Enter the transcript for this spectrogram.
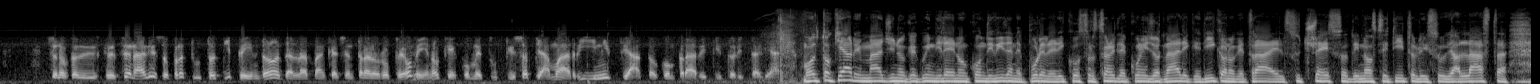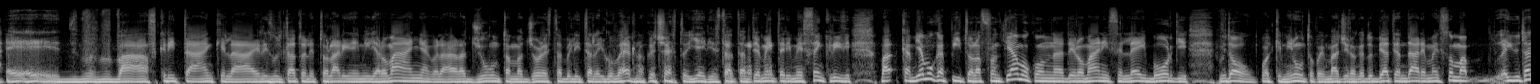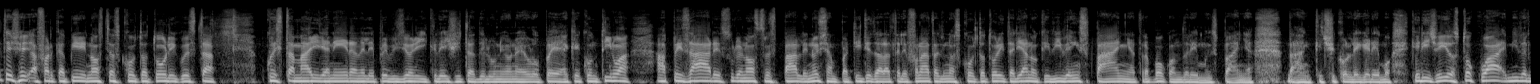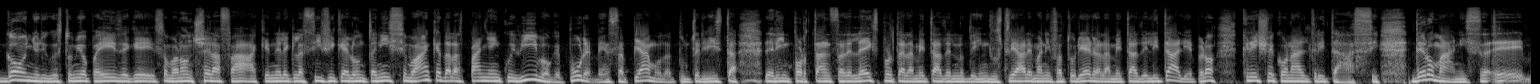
sono cose discrezionali e soprattutto dipendono dalla Banca Centrale Europea o meno che come tutti sappiamo ha riniziato a comprare i titoli italiani. Molto chiaro, immagino che quindi lei non condivida neppure le ricostruzioni di alcuni giornali che dicono che tra il successo dei nostri titoli all'asta eh, va scritta anche la, il risultato elettorale in Emilia Romagna, quella raggiunta maggiore stabilità del governo che certo ieri è stata ampiamente rimessa in crisi, ma cambiamo capitolo, affrontiamo con De Romani se lei Borghi, vi do qualche minuto, poi immagino che dobbiate andare, ma insomma aiutateci a far capire ai nostri ascoltatori questa, questa maglia nera nelle previsioni di crescita dell'Unione Europea che continua a pesare sulle nostre spalle. Noi siamo partiti dalla telefonata di un ascoltatore italiano che vive in Spagna, tra poco andremo in Spagna, anche ci collegheremo, che dice io sto qua e mi vergogno di questo mio paese che insomma non ce la fa, che nelle classifiche è lontanissimo anche dalla Spagna in cui vivo, che pure ben sappiamo dal punto di vista dell'importanza dell'export è la metà dell'industriale manifatturiero, è la metà dell'Italia, però cresce con altri tassi. De Romanis eh,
